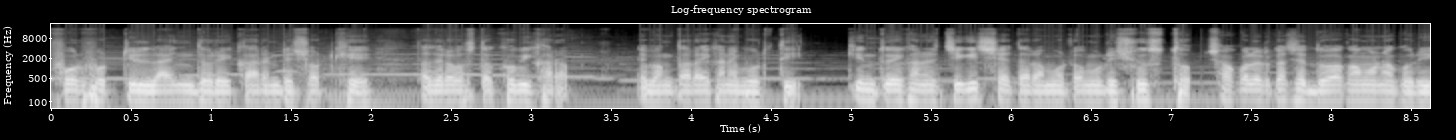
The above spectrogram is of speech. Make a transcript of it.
ফোর ফোরটির লাইন ধরে কারেন্টে শর্ট খেয়ে তাদের অবস্থা খুবই খারাপ এবং তারা এখানে ভর্তি। কিন্তু এখানের চিকিৎসায় তারা মোটামুটি সুস্থ। সকলের কাছে দোয়া কামনা করি।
